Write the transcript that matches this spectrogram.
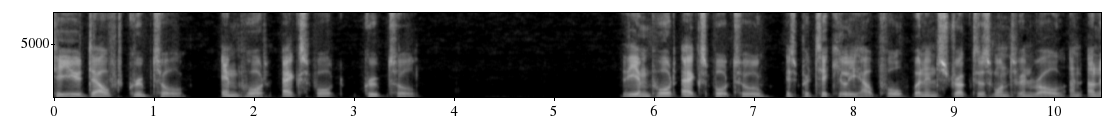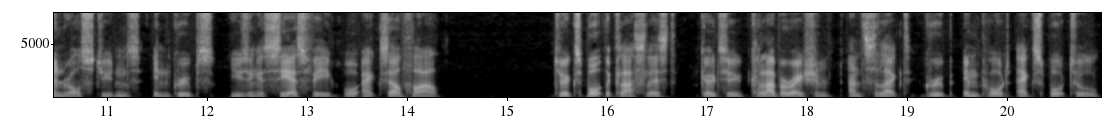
TU Delft Group Tool Import Export Group Tool The Import Export tool is particularly helpful when instructors want to enroll and unenroll students in groups using a CSV or Excel file. To export the class list, go to Collaboration and select Group Import Export tool.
